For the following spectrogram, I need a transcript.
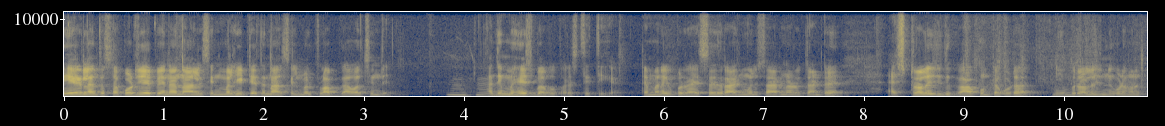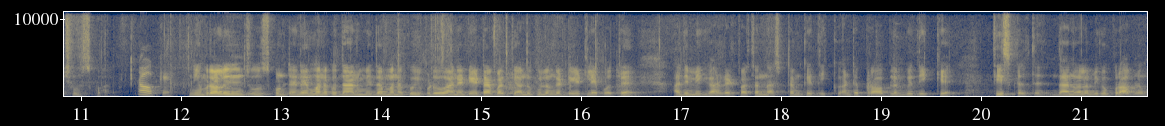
పేర్లు అంత సపోర్ట్ చేయకపోయినా నాలుగు సినిమాలు హిట్ అయితే నాలుగు సినిమాలు ఫ్లాప్ కావాల్సిందే. అది మహేష్ బాబు పరిస్థితిగా అంటే మనకి ఇప్పుడు ఎస్ఎస్ రాజమౌళి సార్ని అడుగుతా అంటే అస్ట్రాలజీది కాకుండా కూడా న్యూమరాలజీని కూడా మనం చూసుకోవాలి. ఓకే. న్యూమరాలజీని చూసుకుంటేనే మనకు దాని మీద మనకు ఇప్పుడు ఆయన డేట్ ఆఫ్ బర్త్కి అనుకూలంగా డేట్ లేకపోతే అది మీకు హండ్రెడ్ పర్సెంట్ నష్టంకి దిక్కు అంటే ప్రాబ్లంకి దిక్కే. తీసుకెళ్తుంది దానివల్ల మీకు ప్రాబ్లం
